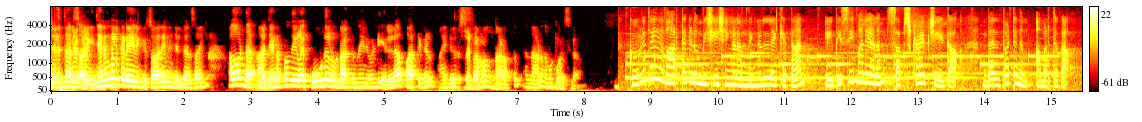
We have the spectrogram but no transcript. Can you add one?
ചെലുത്താൻ സാധിക്കും. ജനങ്ങൾക്കിടയിലേക്ക് സ്വാധീനം ചെലുത്താൻ സാധിക്കും. അതുകൊണ്ട് ആ ജനപ്രതികളെ കൂടുതൽ ഉണ്ടാക്കുന്നതിന് വേണ്ടി എല്ലാ പാർട്ടികളും അതിന്റെ ഒരു ശ്രമം നടത്തും എന്നാണ് നമുക്ക് മനസ്സിലാവുന്നത്. കൂടുതൽ വാർത്തകളും വിശേഷങ്ങളും നിങ്ങളിലേക്ക് എത്താൻ A B C Malayalam subscribe ചെയ്യുക. ബെൽബട്ടനും അമർത്തുക.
